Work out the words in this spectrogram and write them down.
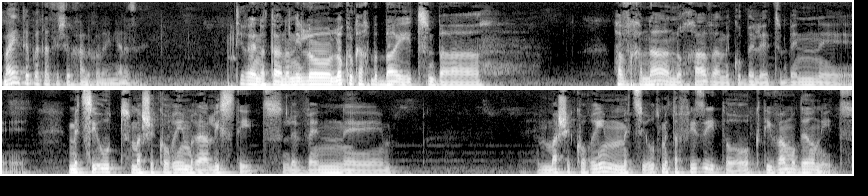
מה האינטרפרטציה שלך לכל העניין הזה? תראה, נתן, אני לא, לא כל כך בבית ב... ההבחנה הנוחה והמקובלת בין אה, מציאות, מה שקוראים ריאליסטית, לבין אה, מה שקוראים מציאות מטאפיזית או כתיבה מודרנית.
